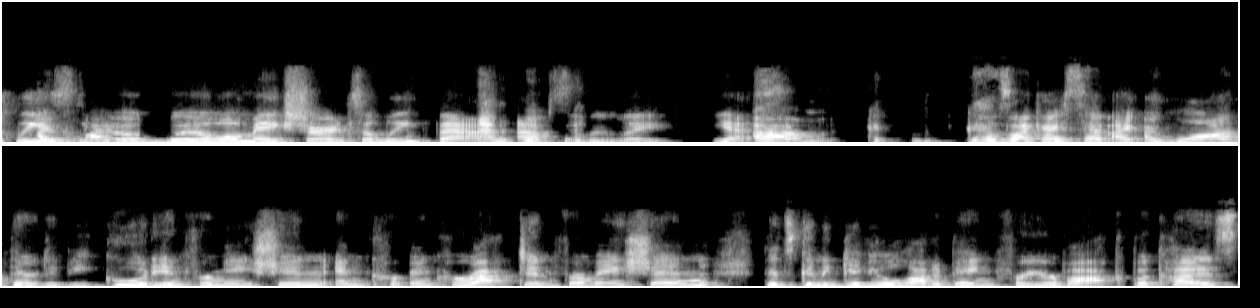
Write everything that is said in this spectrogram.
please I, do. I, we will make sure to link that. Absolutely. Yes. Um, because like I said, I, I, want there to be good information and, and correct information that's going to give you a lot of bang for your buck. Because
